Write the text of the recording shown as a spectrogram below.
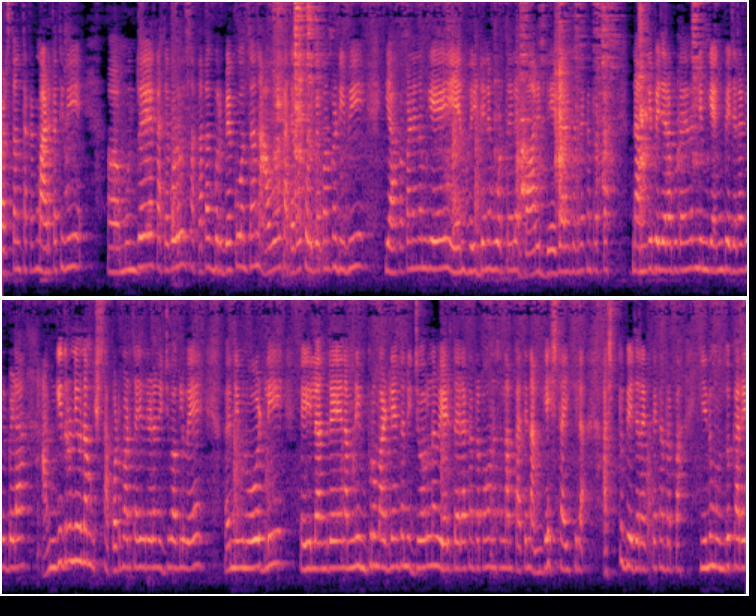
ಬರ್ಸನ್ ತಕ್ಕ ಮಾಡ್ಕೊತೀವಿ. ಮುಂದೆ ಕಥೆಗಳು ಸಖತ್ತಾಗಿ ಬರಬೇಕು ಅಂತ ನಾವು ಕತೆಗಳು ಕೊಡಬೇಕು ಅನ್ಕೊಂಡಿವಿ ಯಾಕೆ ಕಣೆ ನಮಗೆ ಏನು ಹೊಯ್ದೇನೆ ಓಡ್ತಾ ಇಲ್ಲ? ಭಾರಿ ಬೇಜಾರಾಗ್ಬಿಡ್ಬೇಕಂತ್ರಪ್ಪ ನಮಗೆ ಬೇಜಾರಾಗ್ಬಿಟ್ಟೆ ಅಂದರೆ ನಿಮ್ಗೆ ಹೆಂಗೆ ಬೇಜಾರಾಗಿರ್ಬೇಡ? ಹಂಗಿದ್ರು ನೀವು ನಮ್ಗೆ ಸಪೋರ್ಟ್ ಮಾಡ್ತಾ ಇದ್ರಲ್ಲ ನಿಜವಾಗ್ಲೂ ನೀವು ನೋಡಲಿ, ಇಲ್ಲಾಂದರೆ ನಮ್ಮನ್ನ ಇಂಪ್ರೂವ್ ಮಾಡಲಿ ಅಂತ ನಿಜವಾಗ್ಲೂ ನಾವು ಹೇಳ್ತಾ ಇರಕಂದ್ರಪ್ಪ ಒಂದ್ಸಲ ನಮ್ಮ ಕತೆ ನಮಗೆ ಇಷ್ಟ ಆಯ್ತಿಲ್ಲ. ಅಷ್ಟು ಬೇಜಾರಾಗ್ಬೇಕಂದ್ರಪ್ಪ. ಇನ್ನು ಮುಂದೆ ಕರೆ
